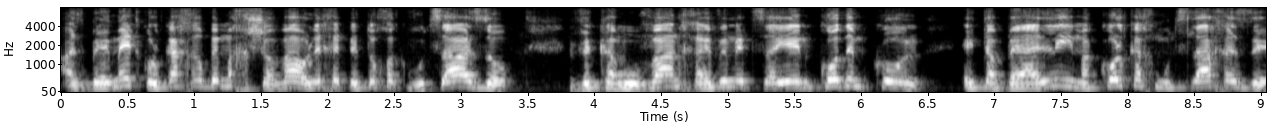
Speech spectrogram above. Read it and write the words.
אז באמת כל כך הרבה מחשבה הולכת לתוך הקבוצה הזו, וכמובן חייבים לציין קודם כל את הבעלים הכל כך מוצלח הזה,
